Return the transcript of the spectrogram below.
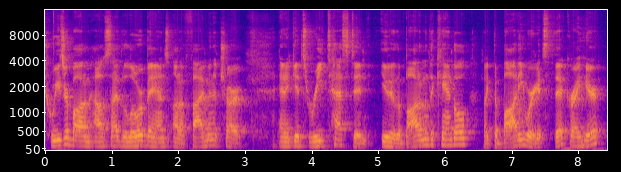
Tweezer bottom outside the lower bands on a five minute chart and it gets retested either the bottom of the candle, like the body where it gets thick right here,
